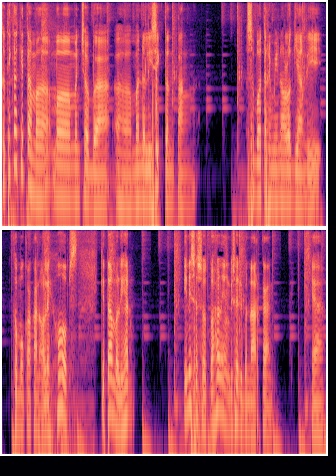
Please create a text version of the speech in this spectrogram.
ketika kita me me mencoba uh, menelisik tentang sebuah terminologi yang dikemukakan oleh Hobbes, kita melihat ini sesuatu hal yang bisa dibenarkan, ya.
